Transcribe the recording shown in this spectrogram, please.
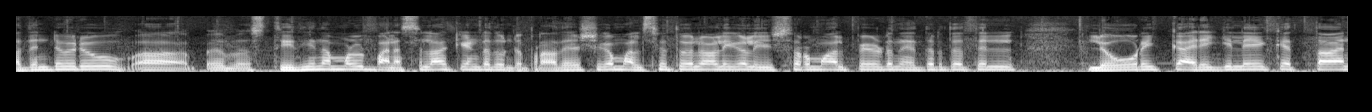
അതിന്റെ ഒരു സ്ഥിതി നമ്മൾ മനസ്സിലാക്കേണ്ടതുണ്ട്. പ്രാദേശിക മത്സ്യത്തൊഴിലാളികൾ ഈശ്വർ മാൽപ്പയുടെ നേതൃത്വത്തിൽ ലോറിക്ക് അരികിലേക്ക് എത്താൻ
